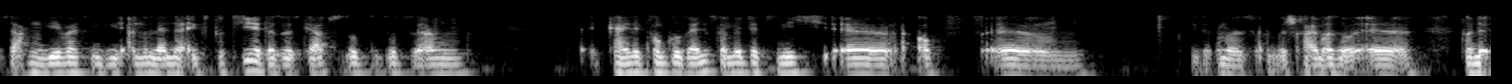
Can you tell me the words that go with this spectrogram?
Sachen jeweils in die anderen Länder exportiert. Also es gab sozusagen keine Konkurrenz, damit jetzt nicht äh, auf ähm, wie soll man das beschreiben, also äh, von der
